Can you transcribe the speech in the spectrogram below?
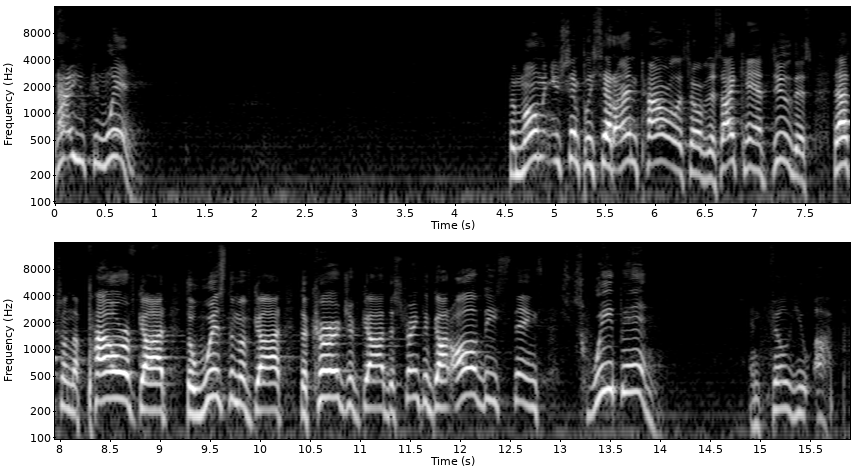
Now you can win. The moment you simply said, I'm powerless over this, I can't do this, that's when the power of God, the wisdom of God, the courage of God, the strength of God, all of these things sweep in and fill you up.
